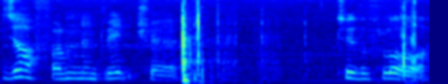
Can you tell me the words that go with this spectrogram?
He's off on an adventure to the floor.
